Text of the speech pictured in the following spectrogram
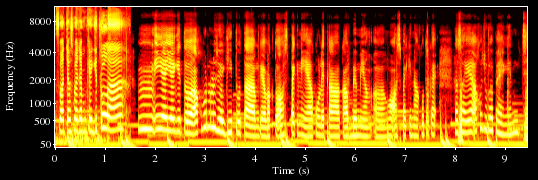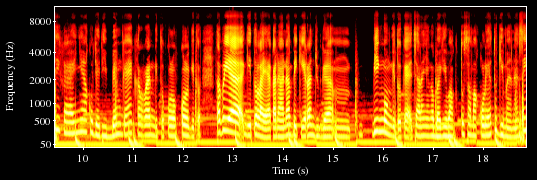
semacam-semacam kayak gitulah. Hmm iya iya gitu. Aku pun dulu juga gitu Tam. Kayak waktu ospek nih ya Aku liat kakak BEM yang uh, nge-ospekin aku tuh kayak Rasanya aku juga pengen sih kayaknya aku jadi BEM Kayaknya keren gitu Cool-cool gitu. Tapi ya gitulah ya Kadang-kadang pikiran juga hmm, bingung gitu Kayak caranya ngebagi waktu sama kuliah tuh gimana sih?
